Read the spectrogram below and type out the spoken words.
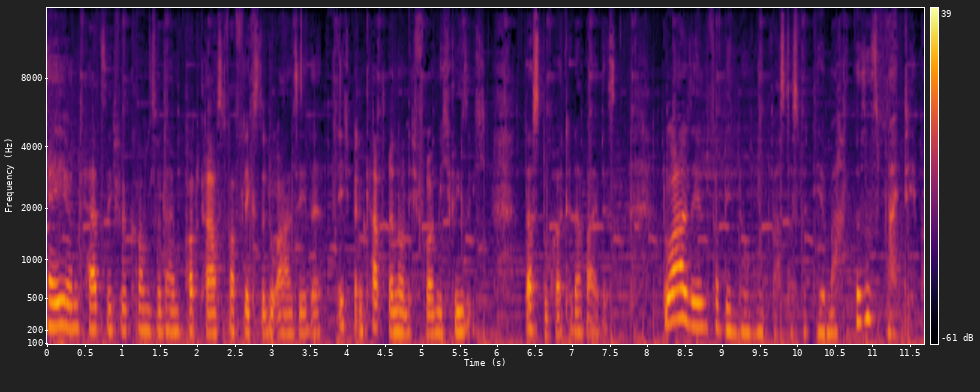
Hey und herzlich willkommen zu deinem Podcast Verflixte Dualseele. Ich bin Katrin und ich freue mich riesig, dass du heute dabei bist. Dualseelenverbindung und was das mit dir macht, das ist mein Thema.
